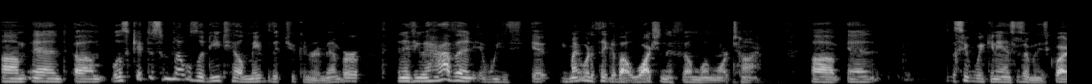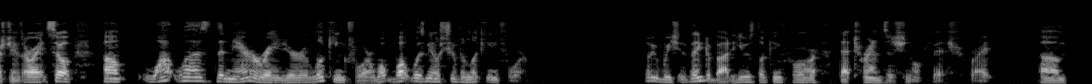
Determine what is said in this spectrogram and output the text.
Um, and um, let's get to some levels of detail maybe that you can remember. And if you haven't, it, we, it, you might want to think about watching the film one more time. Um, and let's see if we can answer some of these questions. All right. So, um, what was the narrator looking for? What what was Neil Shubin looking for? We should think about it. He was looking for that transitional fish, right? Um,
